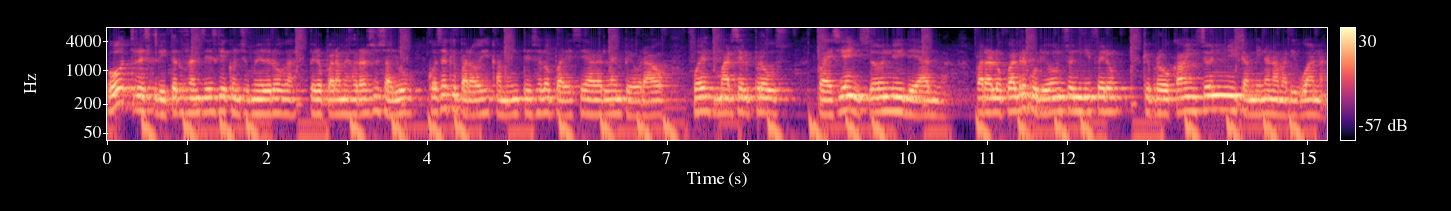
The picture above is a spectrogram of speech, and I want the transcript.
Otro escritor francés que consumió drogas, pero para mejorar su salud, cosa que paradójicamente solo parece haberla empeorado, fue Marcel Proust padecía insomnio y de asma, para lo cual recurrió a un somnífero que provocaba insomnio y también a la marihuana.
